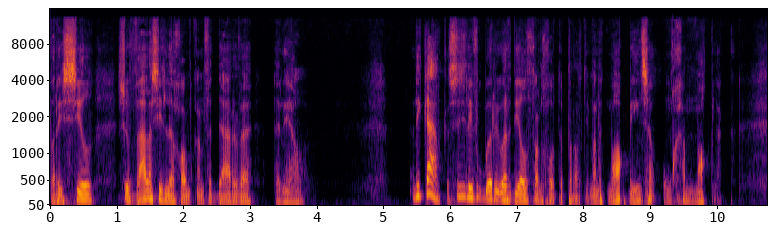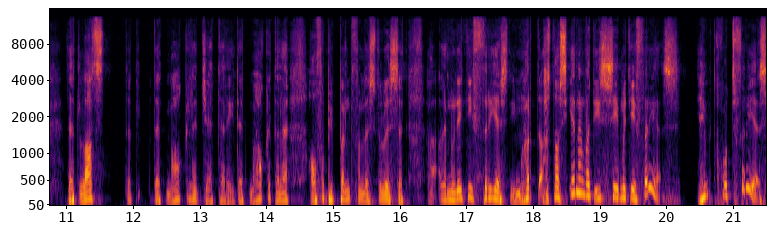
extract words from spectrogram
wat die siel sowel as die liggaam kan verderwe in hel. In die kerk, as jy lief oor die oordeel van God te praat, want dit maak mense ongemaklik. Dit laat dit dit maak hulle jittery. Dit maak dit hulle half op die punt van hulle stoole sit. Hulle moet net nie vrees nie, maar daar's een ding wat Jesus sê, moet jy vrees. Jy moet God vrees.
